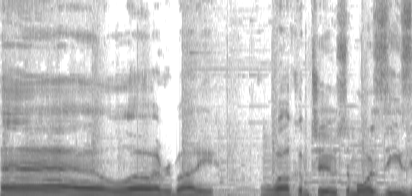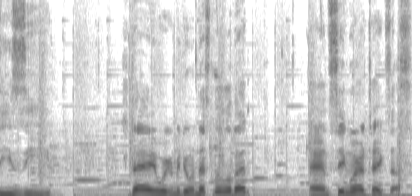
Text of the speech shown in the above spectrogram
Hello, everybody, and welcome to some more ZZZ. Today, we're going to be doing this little event and seeing where it takes us.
